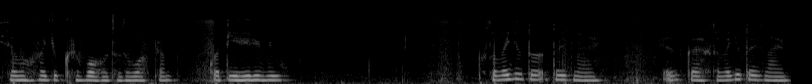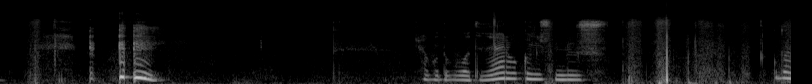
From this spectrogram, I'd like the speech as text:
І я мог видів кривого тут во, прям кот і грибів. Хто видів, то, той знає. Хто видів, той знає. Треба добувати дерево, звісно ж. Куди?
